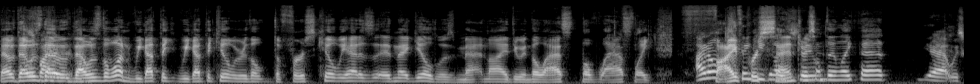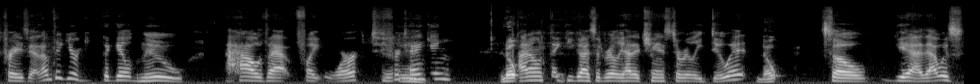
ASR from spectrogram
That, that was that, that was the one we got the we got the kill. We were the the first kill we had as, in that guild was Matt and I doing the last the last like I don't five think you guys percent or knew- something like that. yeah, it was crazy. I don't think your the guild knew how that fight worked for Mm-mm. tanking. Nope, I don't think you guys had really had a chance to really do it. nope. So yeah, that was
